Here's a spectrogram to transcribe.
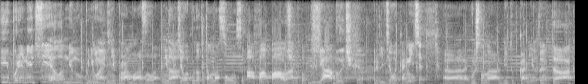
и прилетела. Не, ну, понимаете? Не, не промазала, не Да. улетела куда-то там на солнце. А попала Ночью. в яблочко. Прилетела к комете, э, вышла на орбиту кометы, Так.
